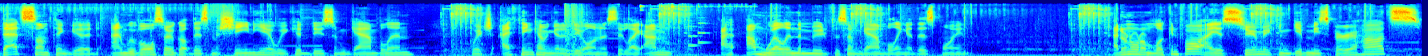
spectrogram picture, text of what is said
that's something good. And we've also got this machine here. We could do some gambling, which I think I'm gonna do honestly. Like I'm, I, I'm well in the mood for some gambling at this point. I don't know what I'm looking for. I assume it can give me spirit hearts.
